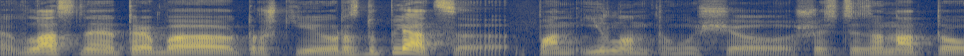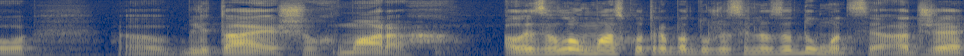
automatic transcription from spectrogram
Е, Власне, треба трошки роздуплятися, пан Ілон, тому що щось ти занадто е, літаєш у хмарах. Але загалом маску треба дуже сильно задуматися, адже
